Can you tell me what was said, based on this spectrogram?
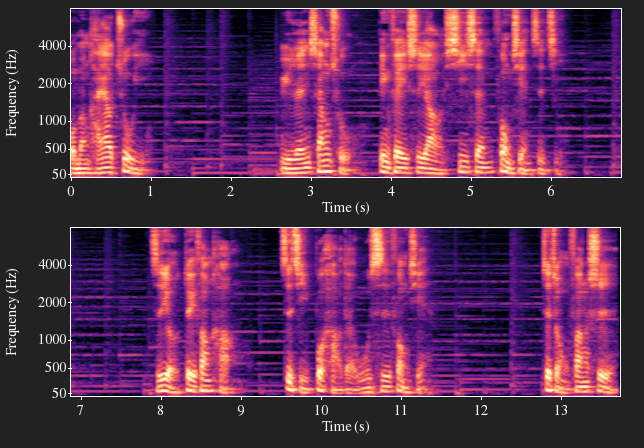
我们还要注意，与人相处并非是要牺牲奉献自己，只有对方好，自己不好的无私奉献，这种方式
